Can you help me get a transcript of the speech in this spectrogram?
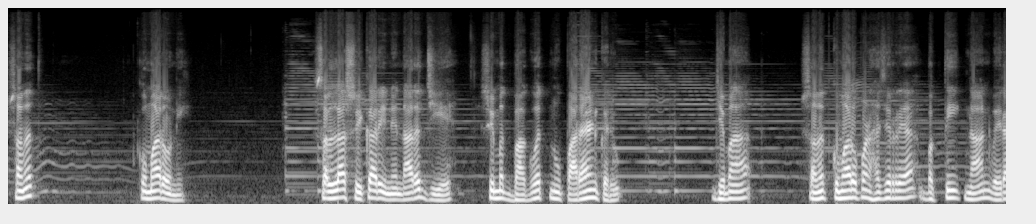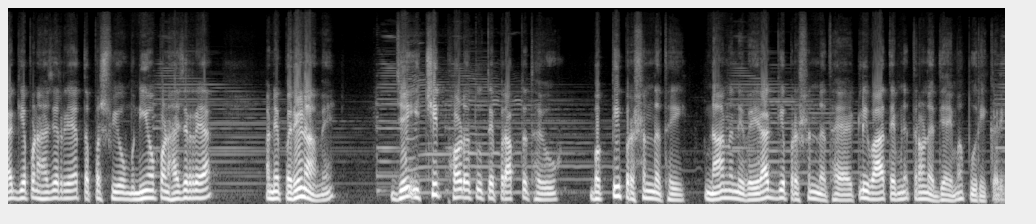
સનત કુમારોની સલાહ સ્વીકારીને નારદજીએ શ્રીમદ ભાગવતનું પારાયણ કર્યું, જેમાં સનત કુમારો પણ હાજર રહ્યા, ભક્તિ, જ્ઞાન, વૈરાગ્ય પણ હાજર રહ્યા, તપસ્વીઓ, મુનિઓ પણ હાજર રહ્યા અને પરિણામે જે ઈચ્છિત ફળ હતું તે પ્રાપ્ત થયું, ભક્તિ પ્રસન્ન થઈ, જ્ઞાન અને વૈરાગ્ય પ્રસન્ન થયા એટલી વાત એમણે ત્રણ અધ્યાયમાં પૂરી કરી.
